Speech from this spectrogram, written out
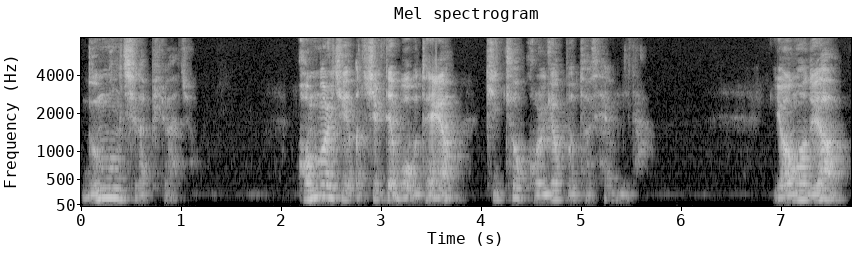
눈뭉치가 필요하죠. 건물 지을 때 뭐부터 해요? 기초 골격부터 세웁니다. 영어도요,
